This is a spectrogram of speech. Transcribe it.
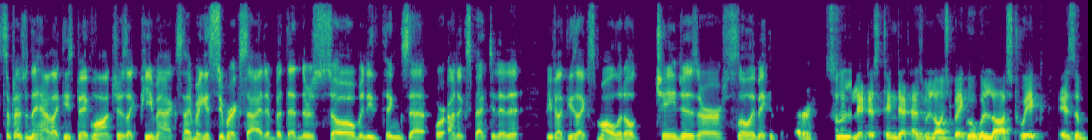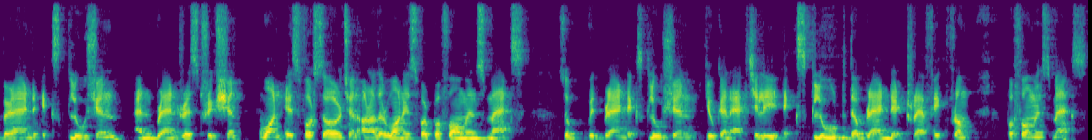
sometimes when they have like these big launches like PMax, everybody gets super excited, but then there's so many things that were unexpected in it. You feel like these like small little changes are slowly making things better? So the latest thing that has been launched by Google last week is a brand exclusion and brand restriction. One is for search and another one is for performance max. So with brand exclusion, you can actually exclude the branded traffic from performance max.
